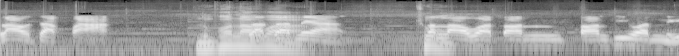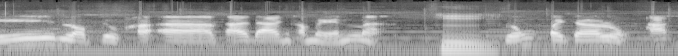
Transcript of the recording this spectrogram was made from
เล่าจากปาก หลวงพ่อเล่าแล้วว่าก็เนี่ยช่วก็งเล่าว่าตอนตอนที่วันหนีหลบอยู่ขเอ่อชายแดนเขมรน่ะอืมหลวงไปเจอหลวงพระแ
